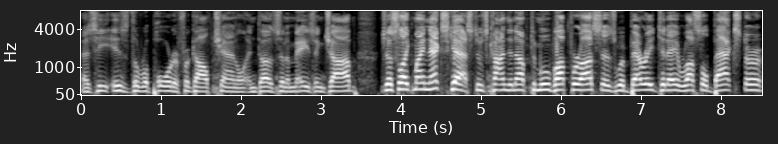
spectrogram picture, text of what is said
as he is the reporter for Golf Channel and does an amazing job. Just like my next guest, who's kind enough to move up for us as we're buried today, Russell Baxter,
